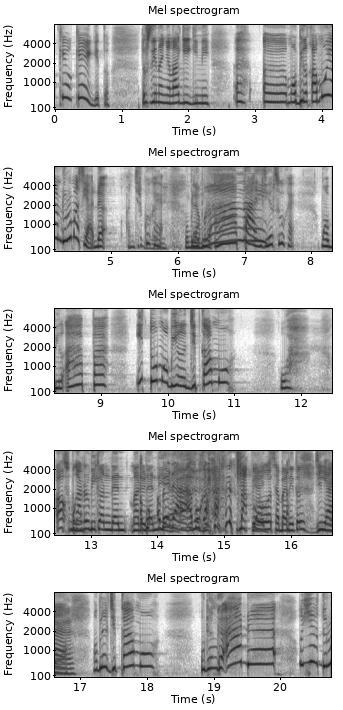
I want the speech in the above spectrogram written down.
oke oke gitu. Terus dia nanya lagi gini, eh, eh, mobil kamu yang dulu masih ada? Anjir gue kayak Mobil yang mana apa nih?" anjir? Gue kayak mobil apa? Itu mobil jeep kamu. Wah. Oh bukan Rubicon dan Mario Bu- Dandi beda, ya? bukan. Jeep ya, Takut. Saban itu Jeep iya. ya. Mobil jeep kamu udah nggak ada. Oh iya dulu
